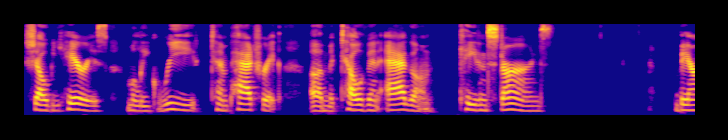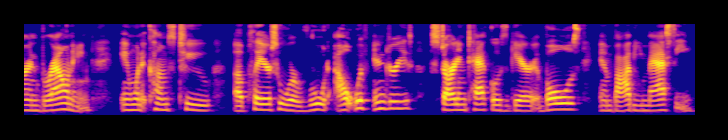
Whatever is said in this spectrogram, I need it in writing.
Shelby Harris, Malik Reed, Tim Patrick, uh, McTelvin Agim, Caden Sterns, Baron Browning. And when it comes to uh, players who were ruled out with injuries, starting tackles Garett Bolles and Bobby Massey.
